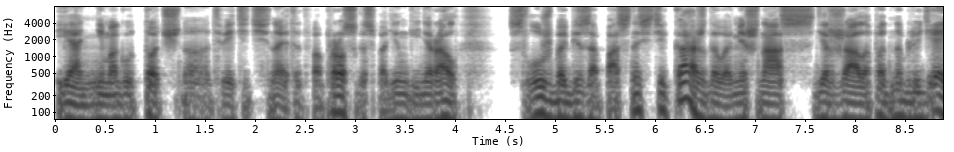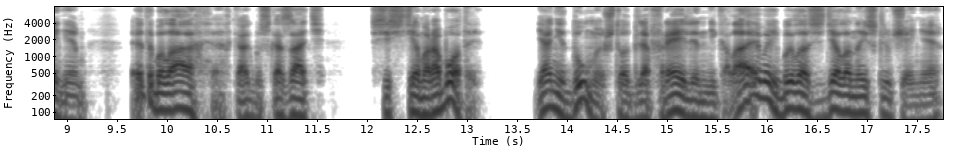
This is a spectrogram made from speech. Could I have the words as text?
«Я не могу точно ответить на этот вопрос, господин генерал. Служба безопасности каждого меж нас держала под наблюдением. Это была, как бы сказать, система работы. Я не думаю, что для фрейлин Николаевой было сделано исключение.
